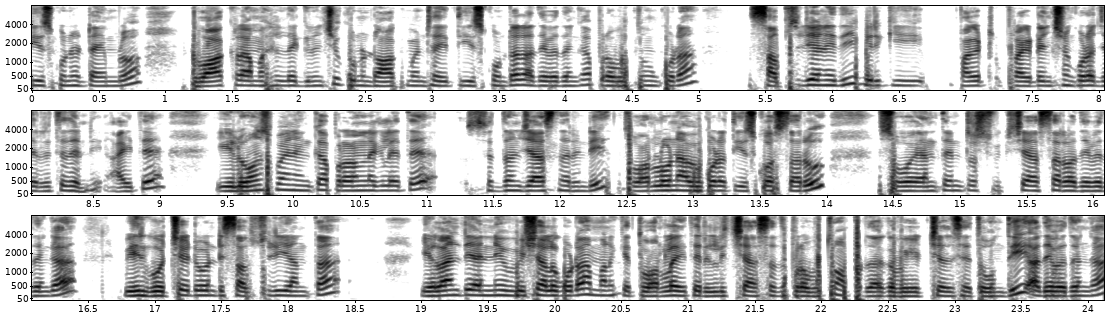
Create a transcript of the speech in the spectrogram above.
తీసుకునే టైంలో డ్వాక్రా మహిళ దగ్గర నుంచి కొన్ని డాక్యుమెంట్స్ అయితే తీసుకుంటారు. అదేవిధంగా ప్రభుత్వం కూడా సబ్సిడీ అనేది వీరికి ప్రకటించడం కూడా జరుగుతుందండి. అయితే ఈ లోన్స్ పైన ఇంకా ప్రణాళికలు అయితే సిద్ధం చేస్తున్నారండి. త్వరలోనే అవి కూడా తీసుకొస్తారు. సో ఎంత ఇంట్రెస్ట్ ఫిక్స్ చేస్తారో అదేవిధంగా వీరికి వచ్చేటువంటి సబ్సిడీ అంతా ఇలాంటి అన్ని విషయాలు కూడా మనకి త్వరలో అయితే రిలీజ్ చేస్తుంది ప్రభుత్వం. అప్పటిదాకా వెయిట్ చేయాల్సి అయితే ఉంది. అదేవిధంగా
